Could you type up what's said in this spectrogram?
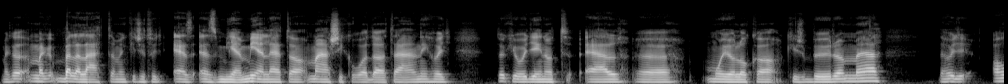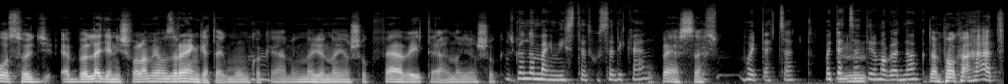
meg, meg beleláttam egy kicsit, hogy ez, ez milyen, milyen lehet a másik oldalt állni, hogy tök jó, hogy én ott el molyolok a kis bőrömmel, de hogy ahhoz, hogy ebből legyen is valami, ahhoz rengeteg munka uh-huh. kell, meg nagyon-nagyon sok felvétel, nagyon sok... Most gondolom megnézted 20-án. Persze. És hogy tetszett? Hogy tetszettél magadnak? De maga, hát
